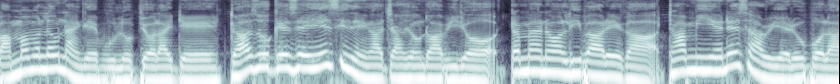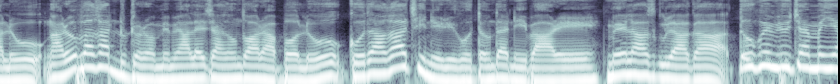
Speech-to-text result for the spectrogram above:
ဘာမှမလုပ်နိုင်ခဲ့ဘူးလို့ပြောလိုက်တယ်။ဒါဆိုကယ်ဆယ်ရေးစီစဉ်ကကြာရှုံးသွားပြီးတော့တမန်တော်လီပါတွေကဒါမီယန်နဲ့ဆာရီယယ်တို့ပေါ်လာလို့ငါတို့ဘက်ကလူတော်တော်များများလဲကြာရှုံးသွားတာပေါ့လို့ကိုတာကခြေနေတွေကိုတုံးတက်နေပါတယ်။မဲလာစကူလာကသူ့ခွင့်ပြုချက်မရ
